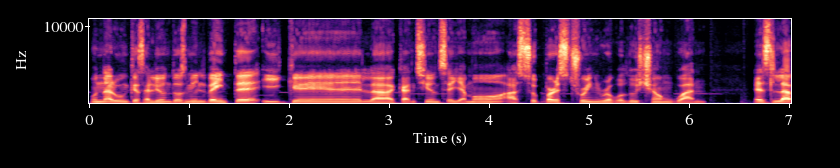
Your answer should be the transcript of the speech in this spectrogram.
un álbum que salió en 2020 y que la canción se llamó A Super String Revolution One. Es la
